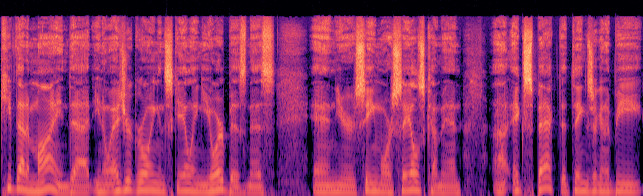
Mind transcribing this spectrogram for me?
keep that in mind that, you know, as you're growing and scaling your business and you're seeing more sales come in, uh, expect that things are going to be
